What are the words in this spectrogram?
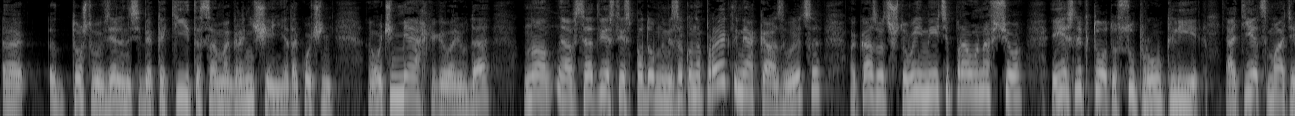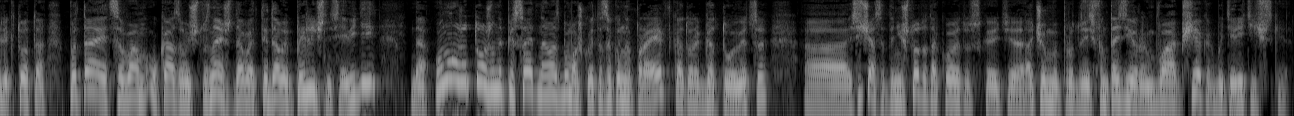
то, что вы взяли на себя какие-то самоограничения. Я так очень, очень мягко говорю, да. Но э, в соответствии с подобными законопроектами оказывается, оказывается, что вы имеете право на все. И если кто-то, супруг ли, отец, мать или кто-то пытается вам указывать, что, знаешь, давай, ты давай прилично себя веди, да, он может тоже написать на вас бумажку. Это законопроект, который готовится. Э, сейчас это не что-то такое, так сказать, о чем мы здесь фантазируем, вообще как бы теоретически.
